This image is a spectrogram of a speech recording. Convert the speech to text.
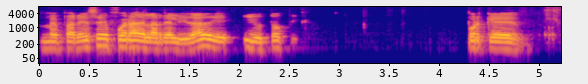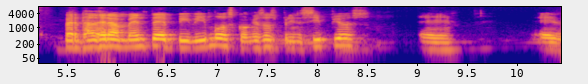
me parece fuera de la realidad y, utópica. Porque verdaderamente vivimos con esos principios, eh, eh,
